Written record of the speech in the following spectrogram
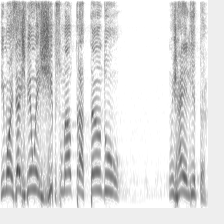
E Moisés vê um egípcio maltratando um israelita.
